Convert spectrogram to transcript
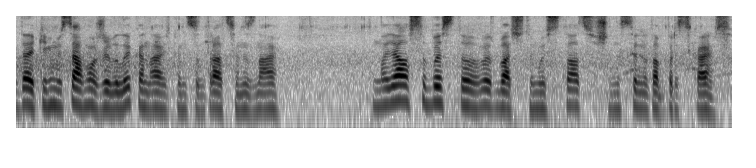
В деяких місцях може велика навіть концентрація, не знаю. Ну я особисто, ви бачите мою ситуацію, що не сильно там пересікаємося.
